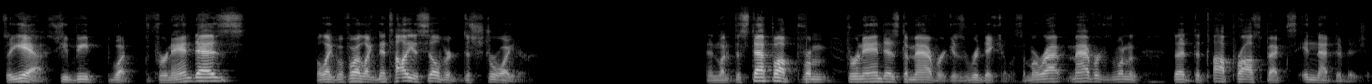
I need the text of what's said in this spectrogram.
So yeah, she beat what Fernandez, but like before, like Natalia Silva destroyed her. And like the step up from Fernandez to Maverick is ridiculous. I mean, Maverick is one of the, the top prospects in that division.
